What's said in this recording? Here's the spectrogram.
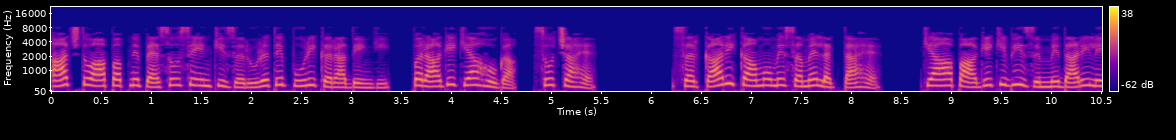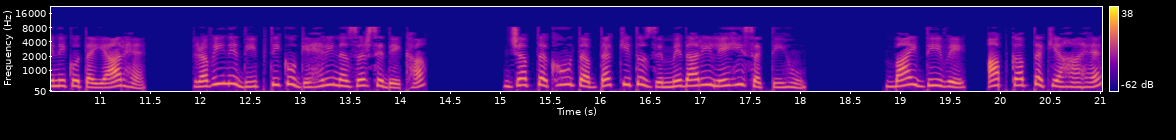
आज तो आप अपने पैसों से इनकी जरूरतें पूरी करा देंगी, पर आगे क्या होगा, सोचा है। सरकारी कामों में समय लगता है। क्या आप आगे की भी ज़िम्मेदारी लेने को तैयार हैं? रवि ने दीप्ति को गहरी नज़र से देखा। जब तक हूँ, तब तक की तो ज़िम्मेदारी ले ही सकती हूँ। बाय दी वे, आप कब तक यहाँ है?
